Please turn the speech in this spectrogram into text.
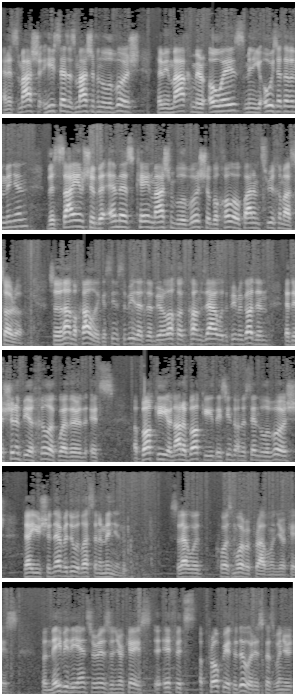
And it's masha, he says it's masha from the levush, that be machmir always, meaning you always have to have a minyan, v'sayim shebe'emes kein mashmir b'levush, shebechol ofanim tzrichem asara. So they're not machalik. It seems to be that the Bir comes out with the Pri Megadim that there shouldn't be a chiluk whether it's a bucky or not a bucky. They seem to understand the levush that you should never do it less than a minyan. So that would cause more of a problem in your case. But maybe the answer is in your case, if it's appropriate to do it, is because when you're,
